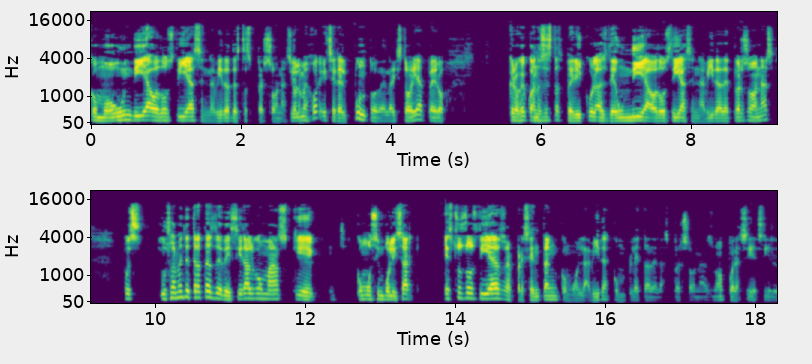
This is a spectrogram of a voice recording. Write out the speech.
como un día o dos días en la vida de estas personas. Y a lo mejor ese era el punto de la historia, pero creo que cuando haces estas películas de un día o dos días en la vida de personas, pues usualmente tratas de decir algo más que como simbolizar estos dos días representan como la vida completa de las personas, ¿no? Por así decirlo.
